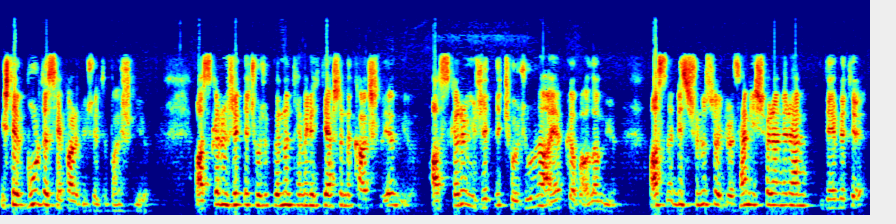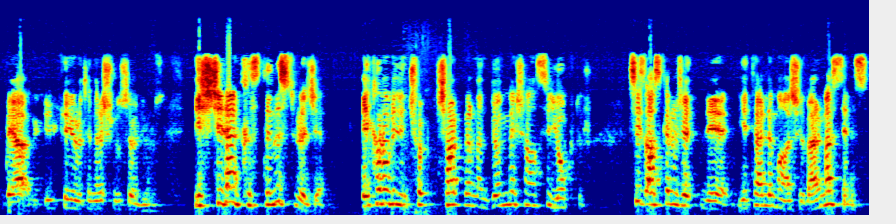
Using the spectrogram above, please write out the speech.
İşte burada sefaret ücreti başlıyor. Asgari ücretli çocuklarının temel ihtiyaçlarını karşılayamıyor. Asgari ücretli çocuğuna ayakkabı alamıyor. Aslında biz şunu söylüyoruz. Hem işverenlere hem devlete veya ülke yönetenlere şunu söylüyoruz. İşçiden kıstığınız sürece ekonominin şartlarından dönme şansı yoktur. Siz asgari ücretliye yeterli maaşı vermezseniz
